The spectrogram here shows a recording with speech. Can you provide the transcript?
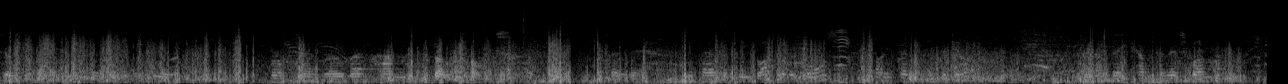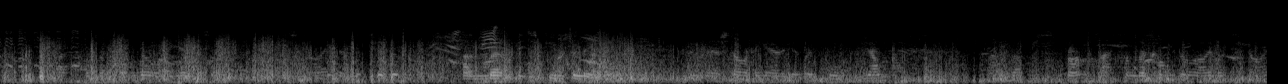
Silver Rothschild Roma and Botox. So there. Down to the bottom of the course. Five fences to jump. And they come to this one, that's from the Congo on the inside, Skye and the Chisholm and Murphy's Fusilier. In their starting area with to jump. And up front, back from the Congo Island Sky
